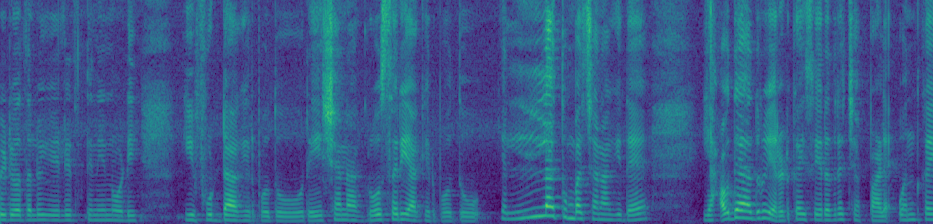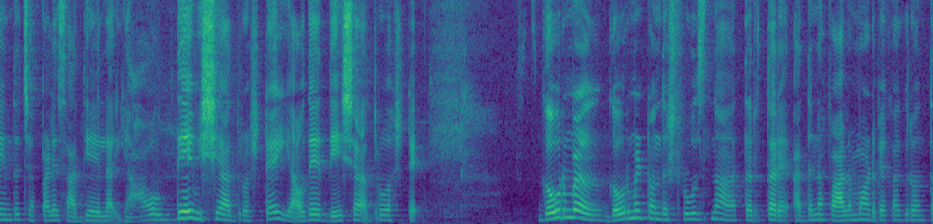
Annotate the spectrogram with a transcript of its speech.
ವಿಡಿಯೋದಲ್ಲೂ ಹೇಳಿರ್ತೀನಿ ನೋಡಿ. ಈ ಫುಡ್ ಆಗಿರ್ಬೋದು, ರೇಷನ್ ಗ್ರೋಸರಿ ಆಗಿರ್ಬೋದು, ಎಲ್ಲ ತುಂಬ ಚೆನ್ನಾಗಿದೆ. ಯಾವುದೇ ಆದರೂ ಎರಡು ಕೈ ಸೇರಿದ್ರೆ ಚಪ್ಪಾಳೆ. ಒಂದು ಕೈಯಿಂದ ಚಪ್ಪಾಳೆ ಸಾಧ್ಯ ಇಲ್ಲ. ಯಾವುದೇ ವಿಷಯ ಆದರೂ ಅಷ್ಟೇ, ಯಾವುದೇ ದೇಶ ಆದರೂ ಅಷ್ಟೇ. ಗೌರ್ಮೆ, ಗೌರ್ಮೆಂಟ್ ಒಂದಷ್ಟು ರೂಲ್ಸ್ನ ತರ್ತಾರೆ. ಅದನ್ನು ಫಾಲೋ ಮಾಡಬೇಕಾಗಿರುವಂಥ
